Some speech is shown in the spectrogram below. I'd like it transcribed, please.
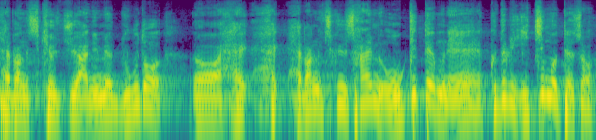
해방시켜주지 않으면 누구도 어, 해, 해, 해 방시킬 사람이 없기 때문에 그들을 잊지 못해서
